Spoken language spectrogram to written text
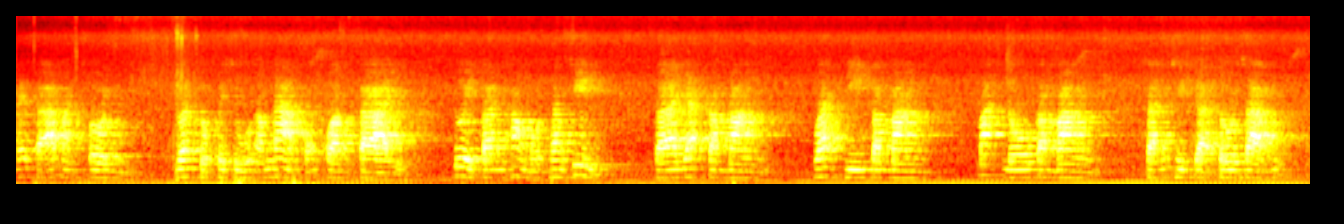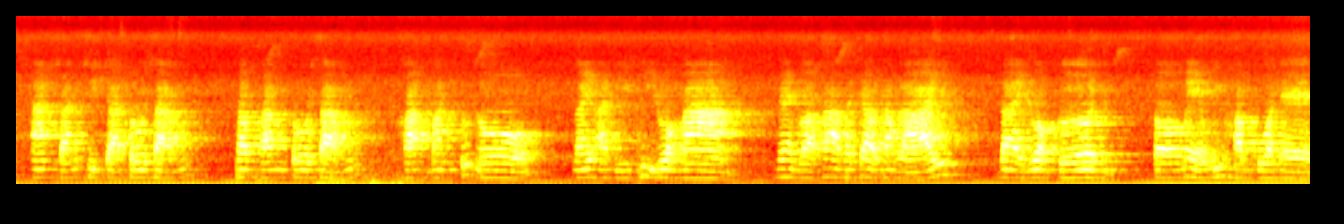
และสามัญชนล้วนตกไปสู่อำนาจของความตาย ด้วยกันทั้งหมดทั้งสิ้น กายกรรมังวจีกรรมัง มโนกรรมัง สันสิจโตสังอสันสิจโตสังสัพพังโตสังขมันตุโน ในอดีตที่ล่วงมาแม่นว่าข้าพระเจ้าทั้งหลาย ได้ล่วงเกิน ต่อแม่วิคำบัวแดง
